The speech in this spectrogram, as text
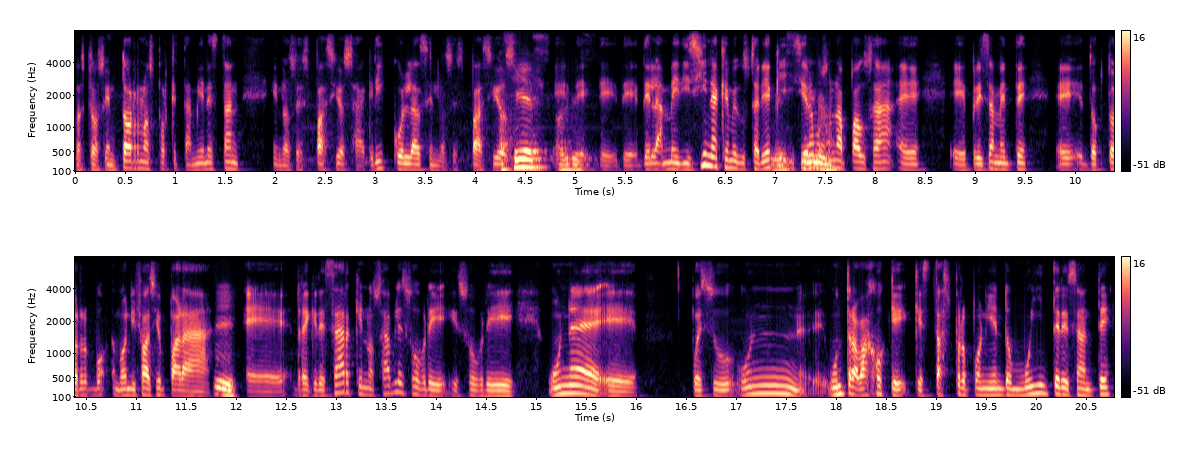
nuestros entornos porque también están en los espacios agrícolas, en los espacios eh, de, la medicina, que me gustaría que hiciéramos una pausa eh, eh, precisamente, doctor Bonifacio, para regresar, que nos hable sobre, sobre una pues un, un trabajo que, que, estás proponiendo muy interesante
